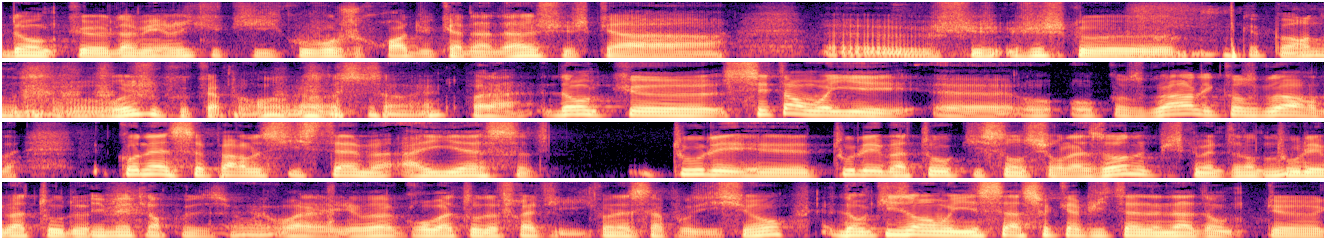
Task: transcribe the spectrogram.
Donc euh, l'Amérique qui couvre, je crois, du Canada jusqu'à euh, jusque Cap Horn. oui, jusqu'à Cap Horn. Voilà, c'est ça. ouais. Voilà. Donc euh, c'est envoyé euh, au, au Coast Guard. Les Coast Guard connaissent par le système AIS tous les euh, tous les bateaux qui sont sur la zone, puisque maintenant tous les bateaux de Ils mettent leur position. ouais. voilà, les gros bateaux de fret, ils connaissent la position. Donc ils ont envoyé ça à ce capitaine-là, donc euh,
